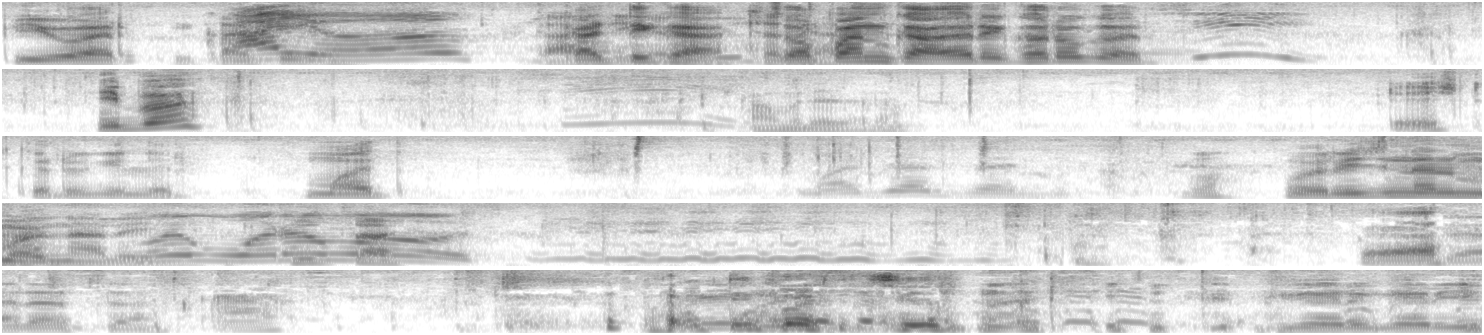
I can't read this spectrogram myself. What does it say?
प्युअर काय हो? काठी खा चोपान खा अरे खरोखर. हे जरा. टेस्ट करू गेले मध. ओरिजिनल मध होय, वरवत. जरासा. पाठी पडशील गरगरी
